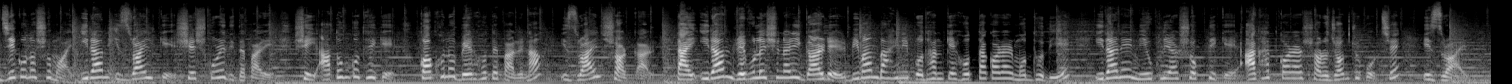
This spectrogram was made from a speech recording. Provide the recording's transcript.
যে কোনো সময় ইরান ইসরায়েলকে শেষ করে দিতে পারে। সেই আতঙ্ক থেকে কখনো বের হতে পারে না ইসরায়েল সরকার। তাই ইরান রেভলিউশনারি গার্ডের বিমান বাহিনী প্রধানকে হত্যা করার মধ্য দিয়ে ইরানের নিউক্লিয়ার শক্তিকে আঘাত করার ষড়যন্ত্র করছে ইসরায়েল।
